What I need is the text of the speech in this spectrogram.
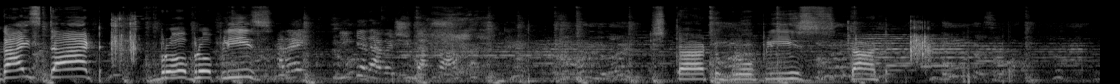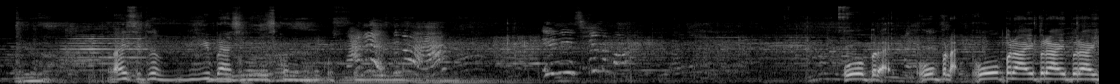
guys start. Bro bro please. start bro please. Start. start bro please start guys ఇట్లా వీ బ్యాచ్ తీసుకోండి ఎందుకు వస్తుంది ఓ బ్రాయ్ ఓ బ్రాయ్ ఓ బ్రాయ్ బ్రాయ్ బ్రాయ్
